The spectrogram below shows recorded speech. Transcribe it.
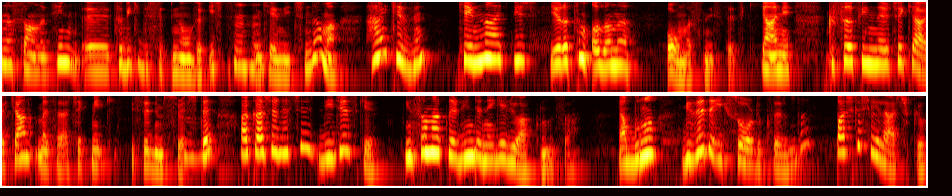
nasıl anlatayım e, tabii ki disiplin olacak iç disiplin hı hı. kendi içinde ama herkesin kendine ait bir yaratım alanı olmasını istedik. Yani kısa filmleri çekerken mesela çekmek istediğim süreçte hı arkadaşlar diyeceğiz, diyeceğiz ki insan hakları deyince ne geliyor aklınıza? Yani bunu bize de ilk sorduklarında başka şeyler çıkıyor.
